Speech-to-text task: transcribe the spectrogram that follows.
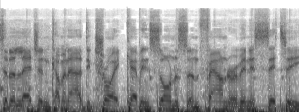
to the legend coming out of Detroit, Kevin Saunderson, founder of Inner City,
